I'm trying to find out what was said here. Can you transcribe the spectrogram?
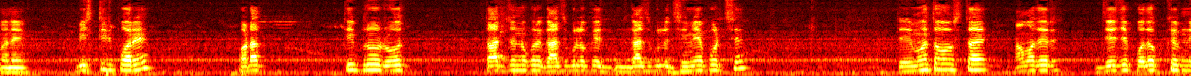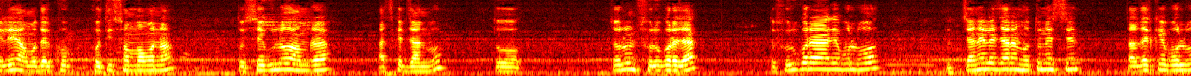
মানে বৃষ্টির পরে হঠাৎ তীব্র রোদ, তার জন্য করে গাছগুলোকে, গাছগুলো ঝিমিয়ে পড়ছে। তো এই মতো অবস্থায় আমাদের যে যে পদক্ষেপ নিলে আমাদের খুব ক্ষতির সম্ভাবনা। তো সেগুলো আমরা আজকে জানব। তো চলুন শুরু করা যাক। তো শুরু করার আগে বলব তো চ্যানেলে যারা নতুন এসছেন, তাদেরকে বলব,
